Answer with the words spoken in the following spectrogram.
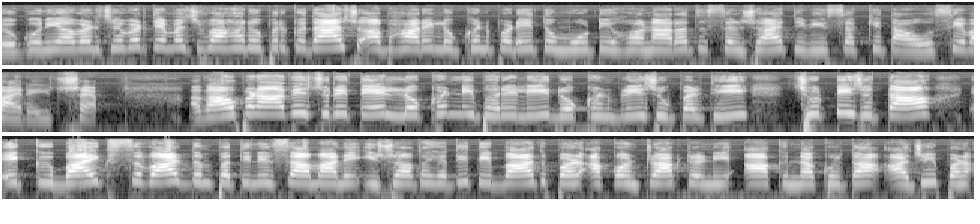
લોકોની અવરજવર તેમજ વાહનો પર કદાચ આ લોખંડ પડે તો મોટી હોનારત સર્જાય તેવી શક્યતાઓ સેવાઈ રહી છે. અગાઉ પણ આવી જ રીતે લોખંડની ભરેલી લોખંડ બ્રિજ ઉપરથી છૂટી જતા એક બાઇક સવાર દંપતીને સામાન્ય ઈજા થઈ હતી. તે બાદ પણ આ કોન્ટ્રાક્ટરની આંખ ન ખુલતા આજે પણ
